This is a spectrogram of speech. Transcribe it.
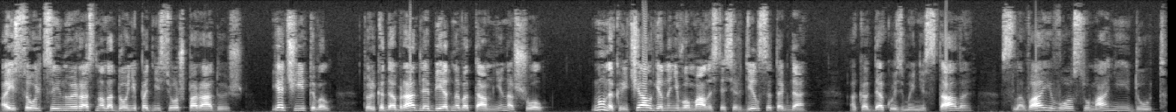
а и сольца иной раз на ладони поднесешь, порадуешь. Я читывал, только добра для бедного там не нашел. Ну, накричал я на него малость, осердился тогда. А когда Кузьмы не стало, слова его с ума не идут.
